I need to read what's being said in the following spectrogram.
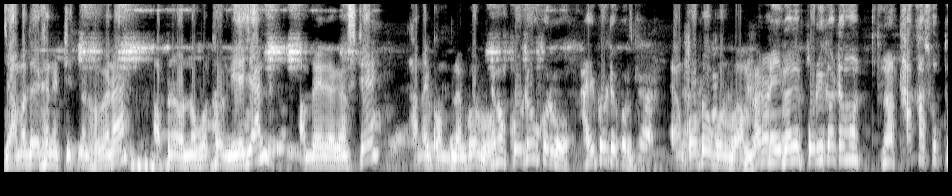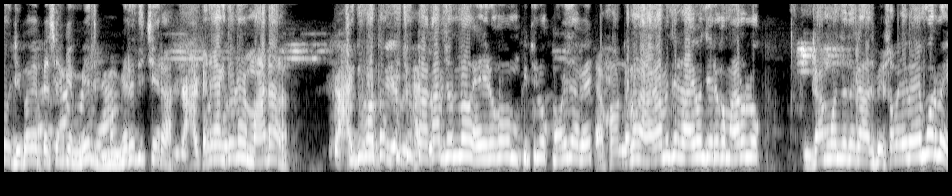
যে আমাদের এখানে ট্রিটমেন্ট হবে না আপনারা অন্য কোথাও নিয়ে যান। আমরা এর এগেনস্টে থানায় কমপ্লেন করব? এবং কোর্টেও করব হাইকোর্টে করব। এবং কোর্টও করব আমরা। কারণ এইভাবে পরিকাঠামো না থাকা সত্ত্বেও যেভাবে পেশেন্টকে মেরে দিচ্ছে এরা এটা এক ধরনের মার্ডার শুধুমাত্র কিছু টাকার জন্য এইরকম কিছু লোক মরে যাবে এখন- এবং আগামী দিনে রায়গঞ্জ এরকম আরও লোক গ্রামগঞ্জ থেকে আসবে সবাই এভাবে মরবে।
